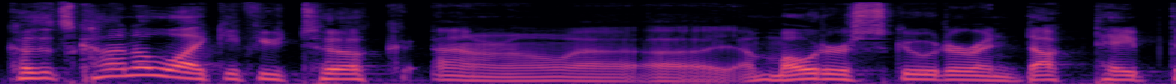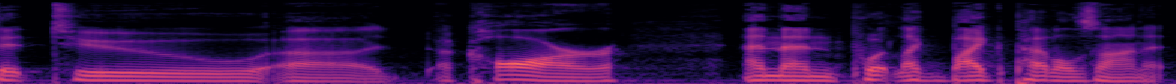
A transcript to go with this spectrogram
Because it's kind of like if you took I don't know a, a, a motor scooter and duct taped it to uh, a car and then put like bike pedals on it.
